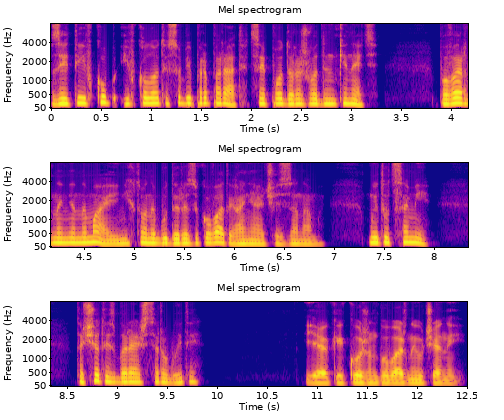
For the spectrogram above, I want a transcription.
Зайти в куб і вколоти собі препарат це подорож в один кінець. Повернення немає, і ніхто не буде ризикувати, ганяючись за нами. Ми тут самі. То що ти збираєшся робити? Як і кожен поважний учений,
